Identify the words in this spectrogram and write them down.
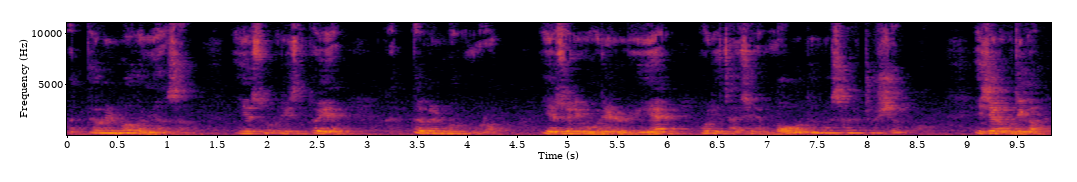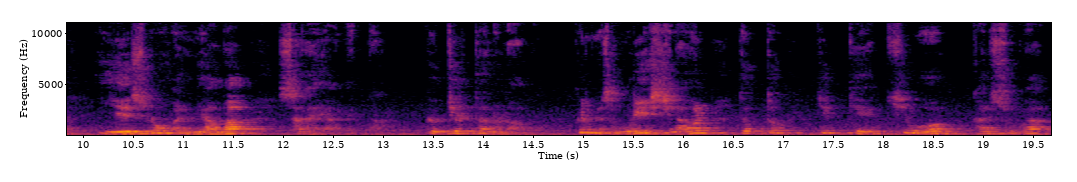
그 떡을 먹으면서 예수 그리스도의 그 떡을 먹음으로 예수님 우리를 위해 우리 자신의 모든 것을 주셨고 이제는 우리가 예수로 말미암아 살아야겠다. 그 결단을 하고 그러면서 우리 신앙을 더욱더 깊게 키워 갈 수가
